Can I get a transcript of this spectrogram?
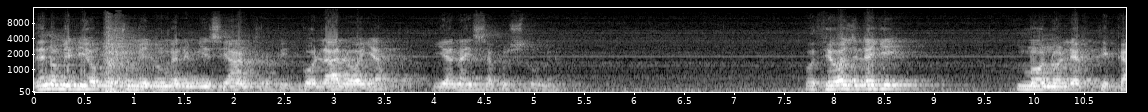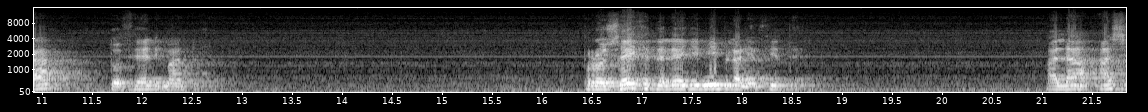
Δεν ομιλεί όπως ομιλούμε εμείς οι άνθρωποι, πολλά λόγια για να εισακουστούμε. Ο Θεός λέγει μονολεκτικά το θέλημά Του. Προσέχετε λέγει μη πλανηθείτε. Αλλά ας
